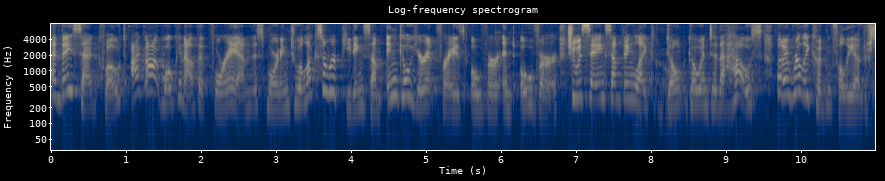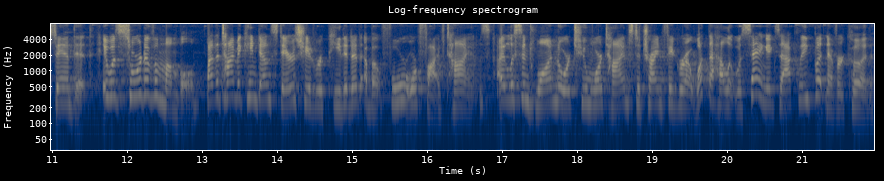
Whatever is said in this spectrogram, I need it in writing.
and they said, quote, I got woken up at 4 a.m. this morning to Alexa repeating some incoherent phrase over and over. She was saying something like, oh. don't go into the house, but I really couldn't fully understand it. It was sort of a mumble. By the time I came downstairs, she had repeated it about four or five times. I listened one or two more times to try and figure out what the hell it was saying exactly, but never could.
